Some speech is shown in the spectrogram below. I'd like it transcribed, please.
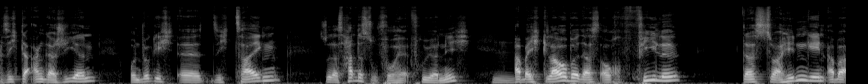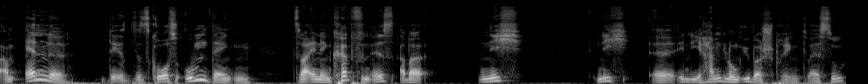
sich da engagieren und wirklich äh, sich zeigen, so das hattest du vorher früher nicht. Aber ich glaube, dass auch viele das zwar hingehen, aber am Ende des, das große Umdenken zwar in den Köpfen ist, aber nicht, nicht äh, in die Handlung überspringt, weißt du?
